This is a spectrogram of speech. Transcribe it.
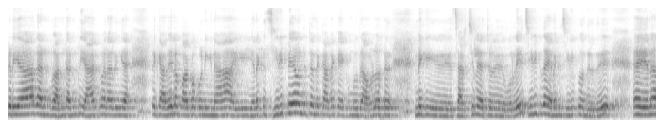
கிடையாத அன்பு. அந்த அன்பு யாருக்கு வராதுங்க. இந்த கதையில் பார்க்க போனீங்கன்னா ஐயோ, எனக்கு சிரிப்பே வந்துட்டு அந்த கதை கேட்கும்போது அவ்வளோ இன்னைக்கு சர்ச்சில் ஒரே சிரிப்பு தான் எனக்கு சிரிப்பு வந்துடுது ஏன்னா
